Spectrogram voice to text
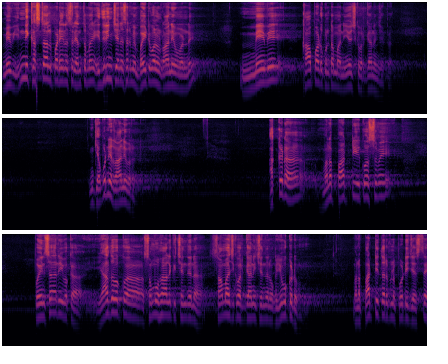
మేము ఎన్ని కష్టాలు పడైనా సరే ఎంతమంది ఎదిరించైనా సరే మేము బయట వాళ్ళని రానివ్వండి మేమే కాపాడుకుంటాం మా నియోజకవర్గాన్ని అని చెప్పారు. ఇంకెవరిని రానివ్వరండి. అక్కడ మన పార్టీ కోసమే పోయినసారి ఒక యాదవ సమూహాలకి చెందిన సామాజిక వర్గానికి చెందిన ఒక యువకుడు మన పార్టీ తరపున పోటీ చేస్తే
